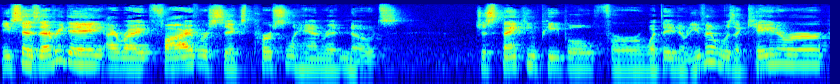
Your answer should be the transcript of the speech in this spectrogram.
he says, every day I write five or six personal handwritten notes just thanking people for what they do. And even if it was a caterer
